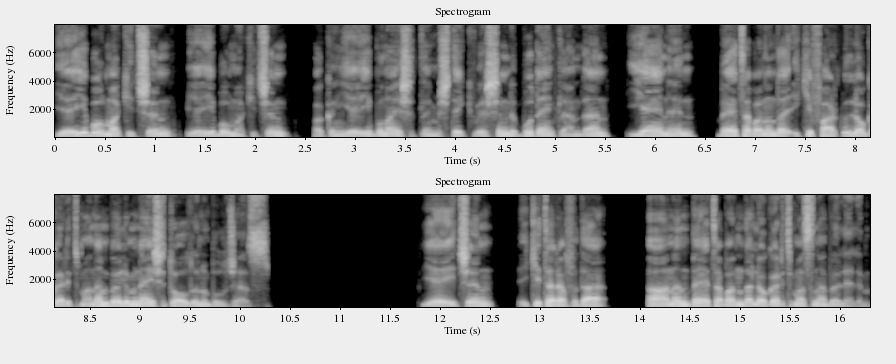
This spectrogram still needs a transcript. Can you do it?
y'yi bulmak için, y'yi bulmak için, bakın y'yi buna eşitlemiştik ve şimdi bu denklemden y'nin b tabanında iki farklı logaritmanın bölümüne eşit olduğunu bulacağız. y için iki tarafı da a'nın b tabanında logaritmasına bölelim.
